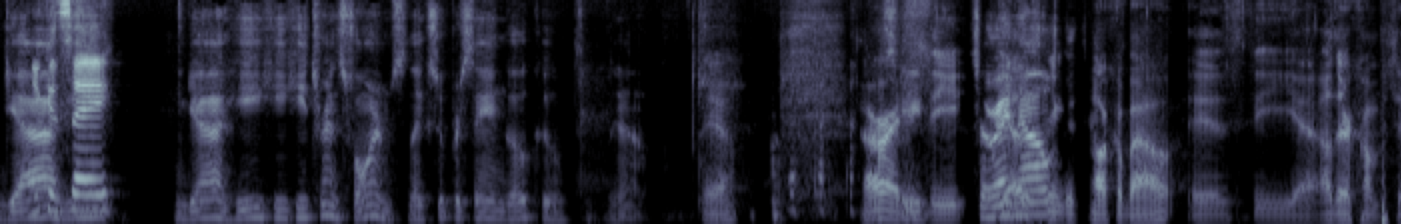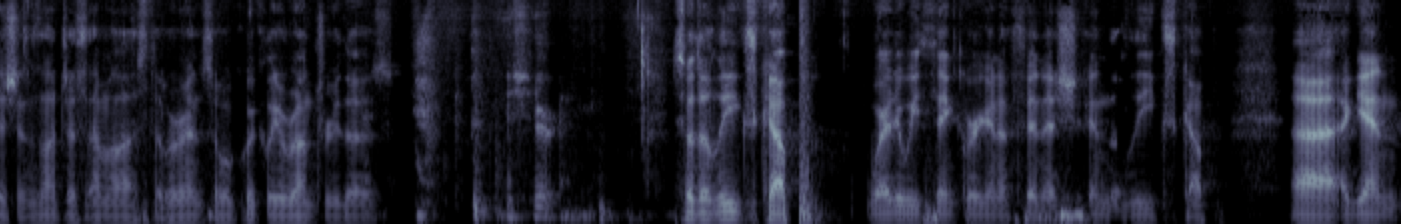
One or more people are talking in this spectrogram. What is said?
Yeah, you can he, say. Yeah, he he he transforms like Super Saiyan Goku. Yeah. Yeah. All righty. The so right the now thing to talk about is the uh, other competitions, not just MLS that we're in. So we'll quickly run through those. Sure. So the Leagues Cup where do we think we're going to finish in the Leagues Cup? Uh, again,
